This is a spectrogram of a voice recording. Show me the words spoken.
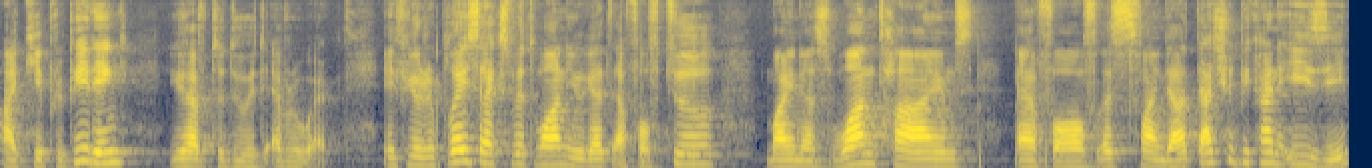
I keep repeating, you have to do it everywhere. If you replace x with 1, you get f of 2 minus 1 times f of, let's find out, that should be kind of easy.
